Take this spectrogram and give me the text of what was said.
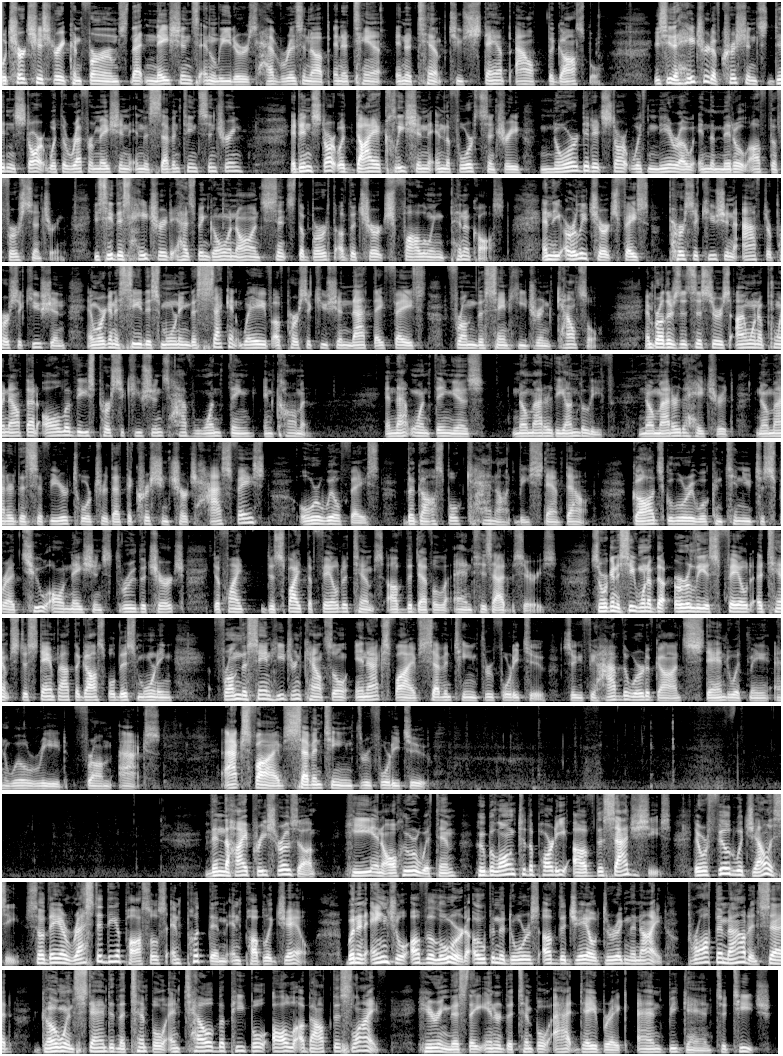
Well, church history confirms that nations and leaders have risen up in attempt, in attempt to stamp out the gospel. You see, the hatred of Christians didn't start with the Reformation in the 17th century. It didn't start with Diocletian in the fourth century, nor did it start with Nero in the middle of the first century. You see, this hatred has been going on since the birth of the church following Pentecost. And the early church faced persecution after persecution. And we're going to see this morning the second wave of persecution that they faced from the Sanhedrin Council. And, brothers and sisters, I want to point out that all of these persecutions have one thing in common. And that one thing is no matter the unbelief, no matter the hatred, no matter the severe torture that the Christian church has faced or will face, the gospel cannot be stamped out. God's glory will continue to spread to all nations through the church, despite the failed attempts of the devil and his adversaries. So, we're going to see one of the earliest failed attempts to stamp out the gospel this morning from the Sanhedrin Council in Acts 5 17 through 42. So, if you have the Word of God, stand with me and we'll read from Acts. Acts 5 17 through 42. Then the high priest rose up, he and all who were with him, who belonged to the party of the Sadducees. They were filled with jealousy, so they arrested the apostles and put them in public jail. But an angel of the Lord opened the doors of the jail during the night, brought them out, and said, Go and stand in the temple and tell the people all about this life. Hearing this, they entered the temple at daybreak and began to teach.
